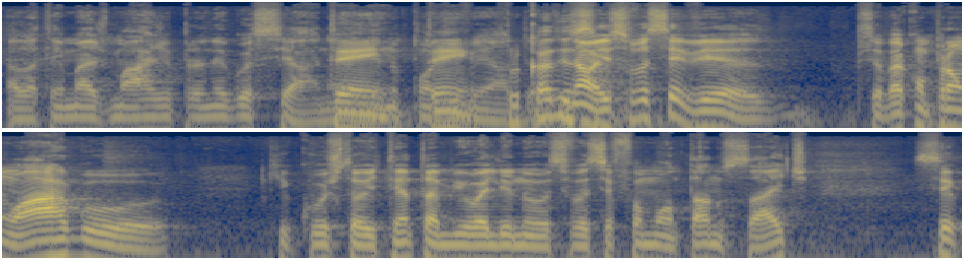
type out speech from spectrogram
Ela tem mais margem para negociar, né? Tem, no ponto tem. De venda. Por causa disso... Não, isso você vê. Você vai comprar um Argo que custa 80 mil ali no, se você for montar no site, você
